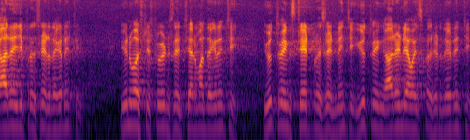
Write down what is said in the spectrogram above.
కాలేజీ ప్రెసిడెంట్ దగ్గర నుంచి యూనివర్సిటీ స్టూడెంట్స్ చైర్మన్ దగ్గర నుంచి యూత్ వింగ్ స్టేట్ ప్రెసిడెంట్ నుంచి youth wing all India vice president దగ్గర నుంచి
